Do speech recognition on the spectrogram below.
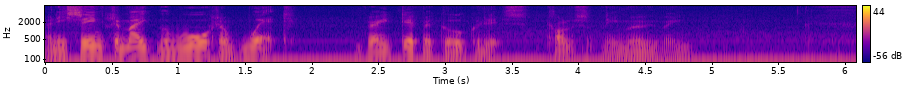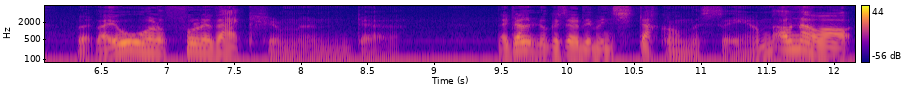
And he seems to make the water wet. Very difficult because it's constantly moving. But they all are full of action and uh, they don't look as though they've been stuck on the sea. I'm, I'm no art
